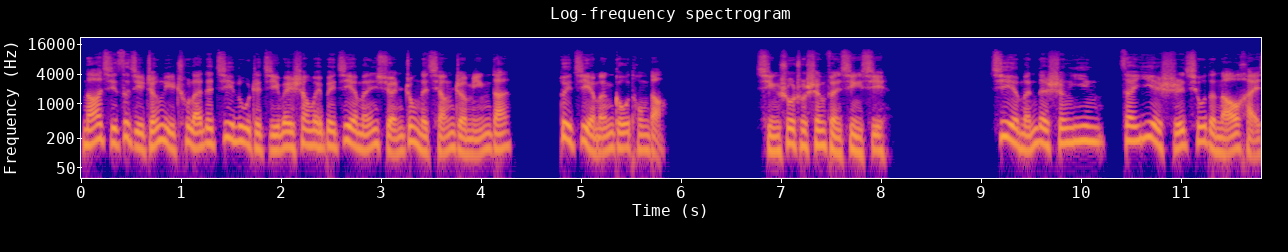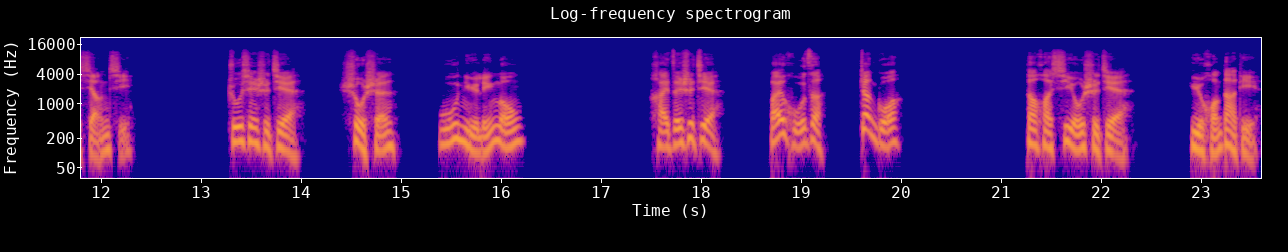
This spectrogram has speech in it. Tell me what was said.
拿起自己整理出来的记录着几位尚未被界门选中的强者名单，对界门沟通道：“请说出身份信息。”界门的声音在叶时秋的脑海响起：诛仙世界，兽神，舞女玲珑；海贼世界，白胡子，战国；大话西游世界，玉皇大帝，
